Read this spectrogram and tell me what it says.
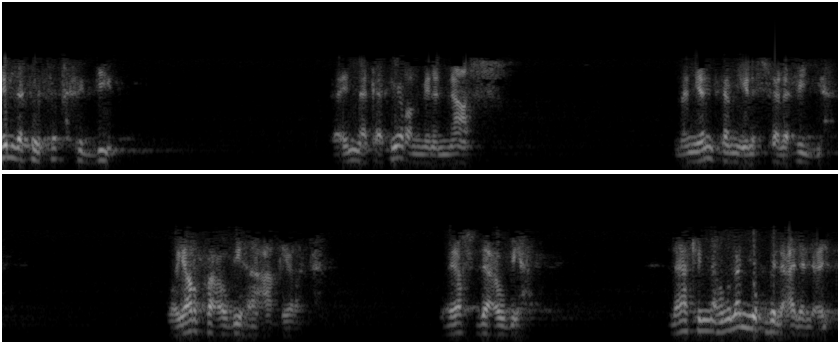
قلة الفقه في الدين. فإن كثيرا من الناس من ينتمي إلى السلفية ويرفع بها عقيرته ويصدع بها لكنه لم يقبل على العلم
